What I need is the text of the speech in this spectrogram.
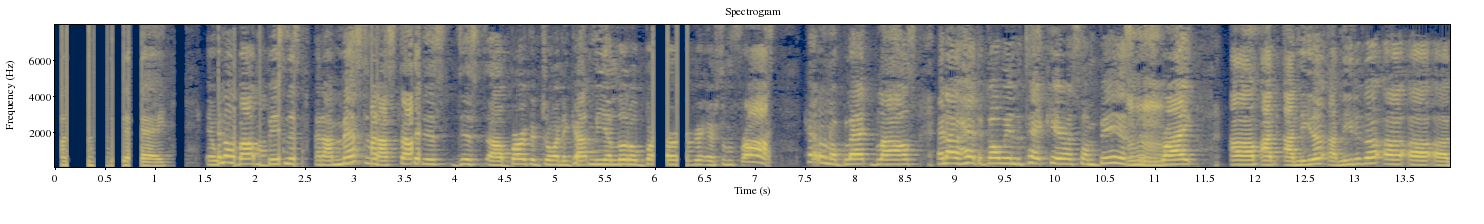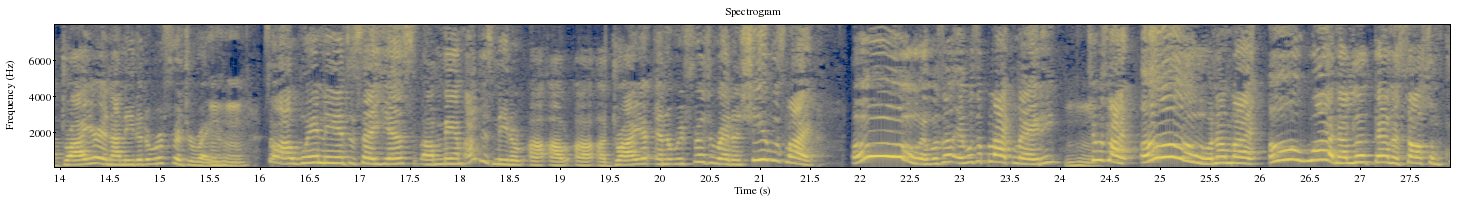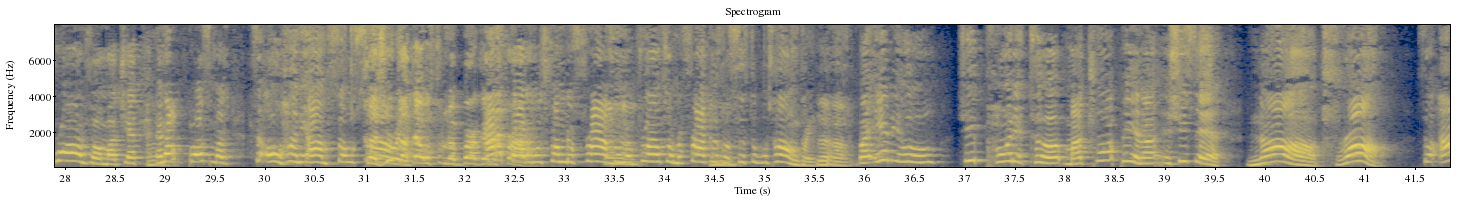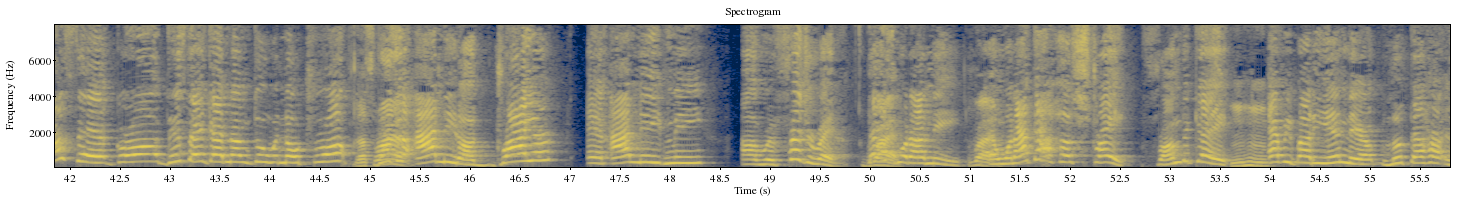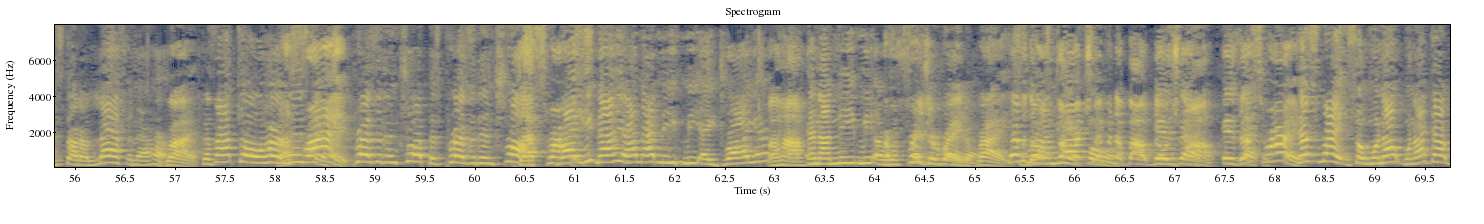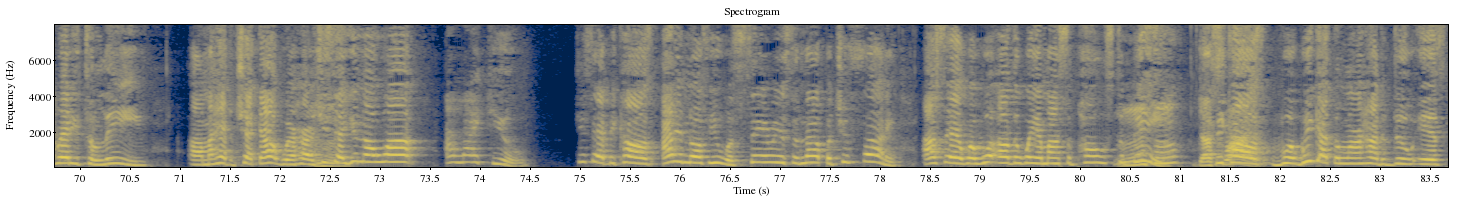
day and went on about my business and I messed around. I stopped at this this uh, burger joint and got me a little burger and some fries. Had on a black blouse and I had to go in to take care of some business, Mm-hmm. right? Um, I, I needed I needed a, a, a, dryer and I needed a refrigerator. Mm-hmm. So I went in to say yes, uh, ma'am. I just need a, a, a, a dryer and a refrigerator. And she was like, "Oh, it was a it was a black lady." Mm-hmm. She was like, "Oh," and I'm like, "Oh, what?" And I looked down and saw some crumbs on my chest, and I bust my. Said, "Oh, honey, I'm so sorry." Because sorry." you thought that was from the burger and I the thought it was from the fry, from Mm-hmm. the crumbs from the fry, because her sister was hungry. But anywho, she pointed to my Trump pin uh, and she said, "Nah, Trump." So I said, "Girl, this ain't got nothing to do with no Trump. That's right. is- I need a dryer and I need me a refrigerator. That's Right. what I need." Right. Mm-hmm. And when I got her straight from the gate, everybody in there looked at her and started laughing at her. Right. Because I told her, That's "Listen, right. President Trump is President Trump. That's right. Right? He, now here, I need me a dryer Uh-huh. and I need me a, refrigerator. refrigerator, right. That's So don't I'm start here for. tripping about no exactly. Exactly. That's right. That's right. So when I when I got ready to leave, um, I had to check out with her. She Mm-hmm. said, "You know what? I like you." She said because I didn't know if you were serious or not, but you're funny. I said, "Well, what other way am I supposed to be?" Mhm. That's because right. what we got to learn how to do is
